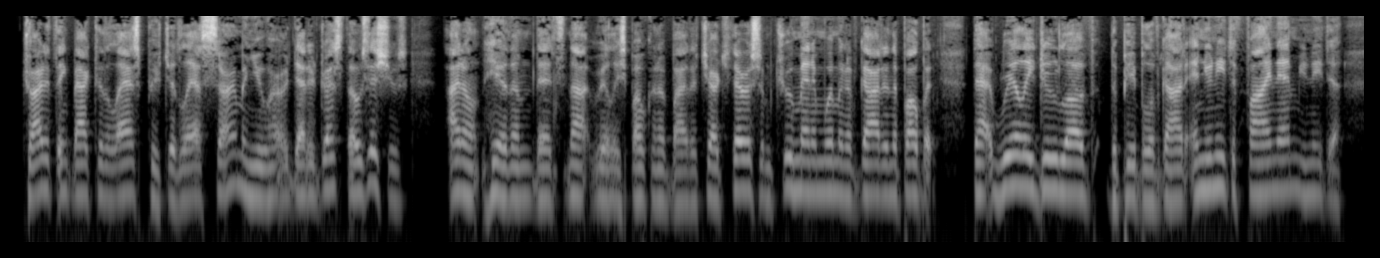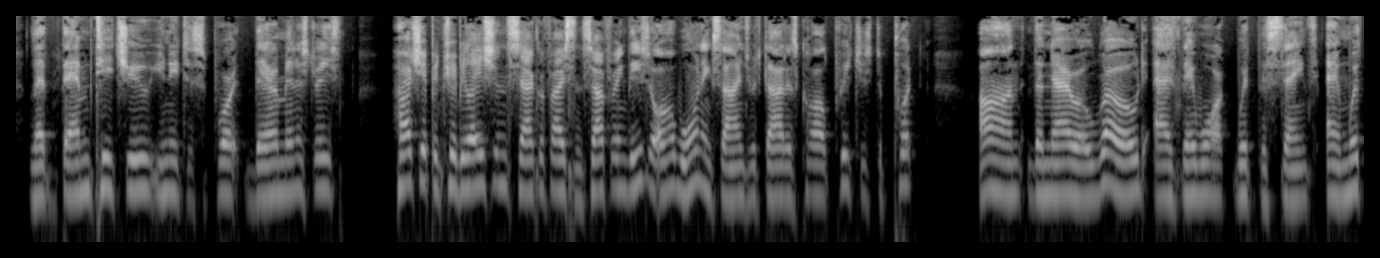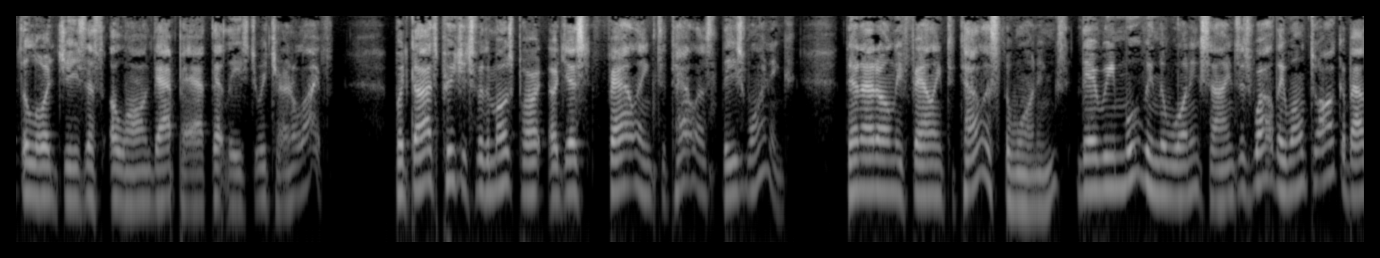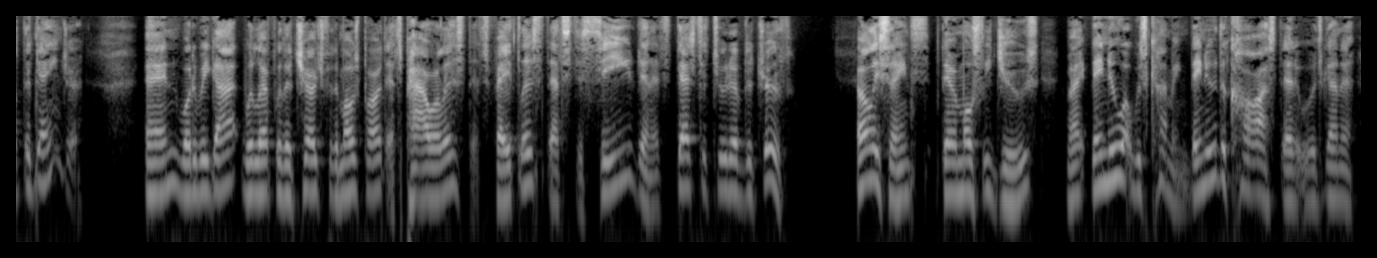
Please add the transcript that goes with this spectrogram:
Try to think back to the last preacher, the last sermon you heard that addressed those issues. I don't hear them. That's not really spoken of by the church. There are some true men and women of God in the pulpit that really do love the people of God, and you need to find them. You need to let them teach you. You need to support their ministries. Hardship and tribulation, sacrifice and suffering, these are all warning signs which God has called preachers to put on the narrow road as they walk with the saints and with the Lord Jesus along that path that leads to eternal life. But God's preachers, for the most part, are just failing to tell us these warnings. They're not only failing to tell us the warnings, they're removing the warning signs as well. They won't talk about the danger. And what do we got? We're left with a church, for the most part, that's powerless, that's faithless, that's deceived, and it's destitute of the truth. Early saints, they were mostly Jews, right? They knew what was coming. They knew the cost that it was going to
